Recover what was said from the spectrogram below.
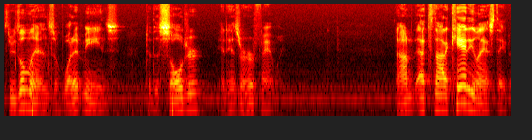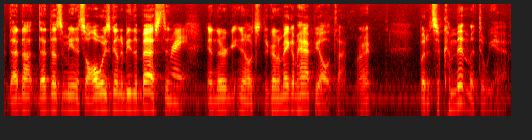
through the lens of what it means to the soldier and his or her family. Now, that's not a Candyland statement. That not that doesn't mean it's always going to be the best, and right. and they're you know they're going to make them happy all the time, right? But it's a commitment that we have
